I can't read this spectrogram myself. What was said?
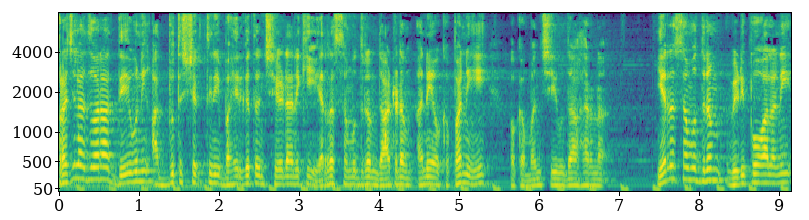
ప్రజల ద్వారా దేవుని అద్భుత శక్తిని బహిర్గతం చేయడానికి ఎర్ర సముద్రం దాటడం అనే ఒక పని ఒక మంచి ఉదాహరణ. ఎర్ర సముద్రం విడిపోవాలని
